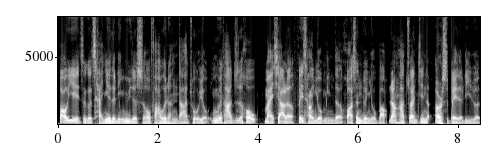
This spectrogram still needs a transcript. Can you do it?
报业这个产业的领域的时候，发挥了很大的作用。因为他日后买下了非常有名的《华盛顿邮报》，让他赚进了二十倍的利润。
